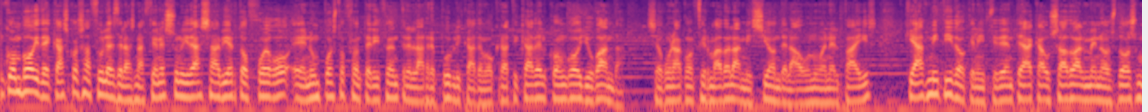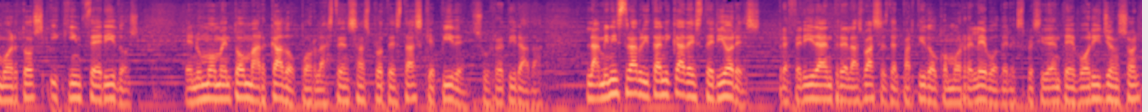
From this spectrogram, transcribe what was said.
Un convoy de cascos azules de las Naciones Unidas ha abierto fuego en un puesto fronterizo entre la República Democrática del Congo y Uganda, según ha confirmado la misión de la ONU en el país, que ha admitido que el incidente ha causado al menos dos muertos y 15 heridos en un momento marcado por las tensas protestas que piden su retirada. La ministra británica de Exteriores, preferida entre las bases del partido como relevo del expresidente Boris Johnson,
